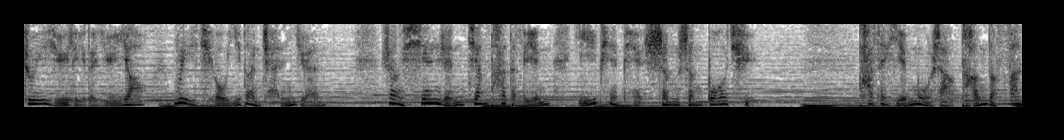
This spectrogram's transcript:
追鱼里的鱼妖为求一段尘缘，让仙人将他的鳞一片片生生剥去。他在银幕上疼得翻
